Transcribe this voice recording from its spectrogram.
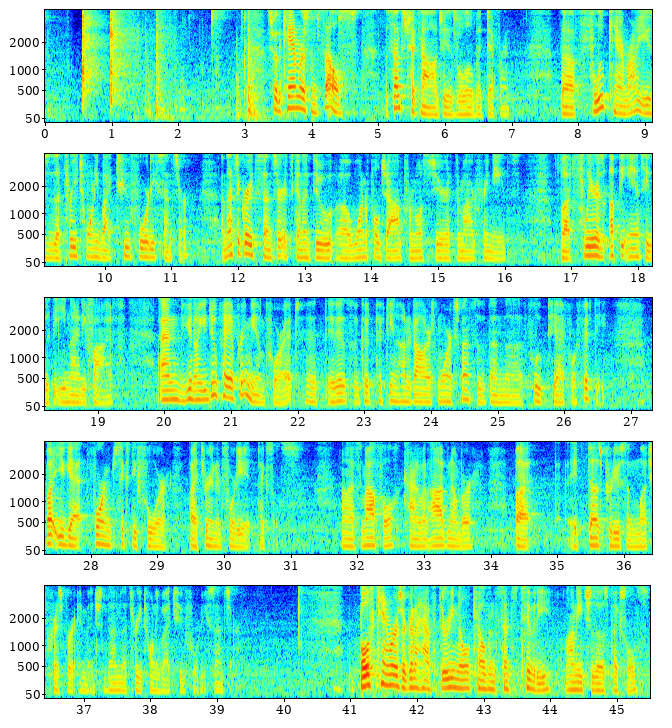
for the cameras themselves, the sensor technology is a little bit different. The Fluke camera uses a 320 by 240 sensor, and that's a great sensor. It's going to do a wonderful job for most of your thermography needs. But FLIR is up the ante with the E95. And you know, you do pay a premium for it. It, it is a good $1,500 more expensive than the Fluke TI450. But you get 464 by 348 pixels. Uh, it's a mouthful, kind of an odd number, but it does produce a much crisper image than the 320 by 240 sensor. Both cameras are going to have 30 millikelvin sensitivity on each of those pixels.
